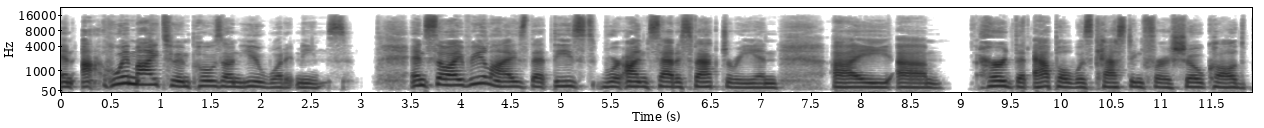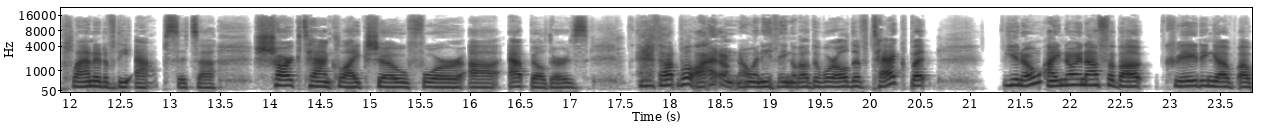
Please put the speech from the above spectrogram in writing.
And I, who am I to impose on you what it means? And so I realized that these were unsatisfactory, and I um, heard that Apple was casting for a show called Planet of the Apps. It's a Shark Tank like show for uh, app builders. And I thought, well, I don't know anything about the world of tech, but you know, I know enough about creating a, a,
